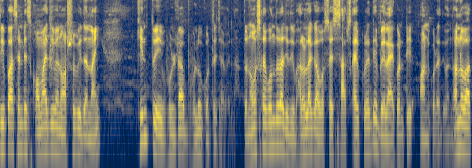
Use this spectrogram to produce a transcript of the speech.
দুই পার্সেন্টেজ কমায় দিবেন, অসুবিধা নাই। কিন্তু এই ভুলটা ভুলও করতে যাবে না। তো নমস্কার বন্ধুরা, যদি ভালো লাগে অবশ্যই সাবস্ক্রাইব করে দিয়ে বেল আইকনটি অন করে দেবেন। ধন্যবাদ।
